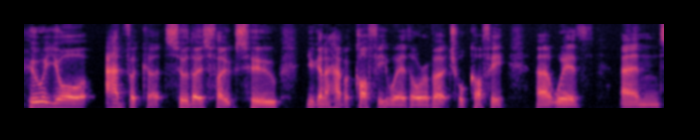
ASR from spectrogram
Who are your advocates? Who are those folks who you're going to have a coffee with or a virtual coffee uh, with and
